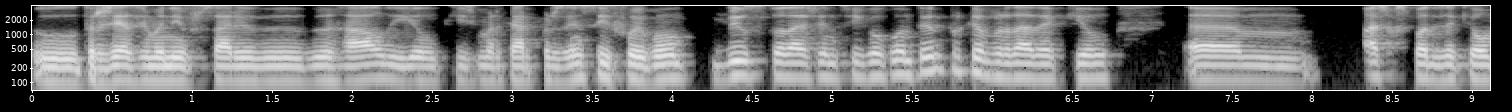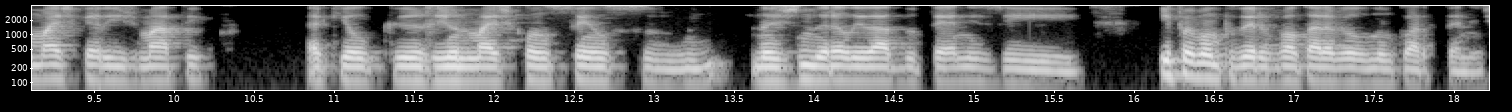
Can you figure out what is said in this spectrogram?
o 30 aniversário de, de Hall e ele quis marcar presença e foi bom, viu-se toda a gente ficou contente, porque a verdade é que ele um, acho que se pode dizer que é o mais carismático, aquele que reúne mais consenso na generalidade do ténis e, e foi bom poder voltar a vê-lo num quarto de ténis.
